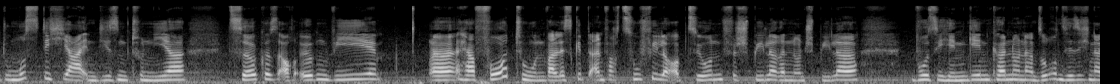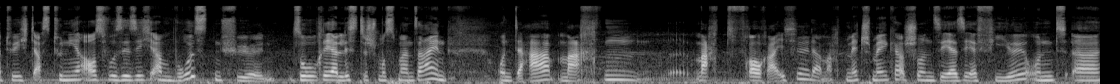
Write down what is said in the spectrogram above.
Du musst dich ja in diesem Turnierzirkus auch irgendwie äh, hervortun, weil es gibt einfach zu viele Optionen für Spielerinnen und Spieler, wo sie hingehen können. Und dann suchen sie sich natürlich das Turnier aus, wo sie sich am wohlsten fühlen. So realistisch muss man sein. Und da machten, macht Frau Reichel, da macht Matchmaker schon sehr, sehr viel. Und äh,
